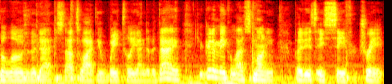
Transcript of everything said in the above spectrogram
the lows of the day. So that's why if you wait till the end of the day, you're going to make less money, but it is a safer trade.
